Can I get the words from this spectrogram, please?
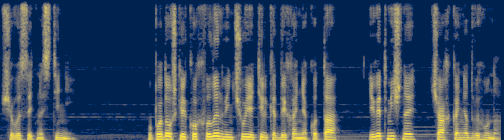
що висить на стіні. Упродовж кількох хвилин він чує тільки дихання кота і ритмічне чахкання двигуна.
